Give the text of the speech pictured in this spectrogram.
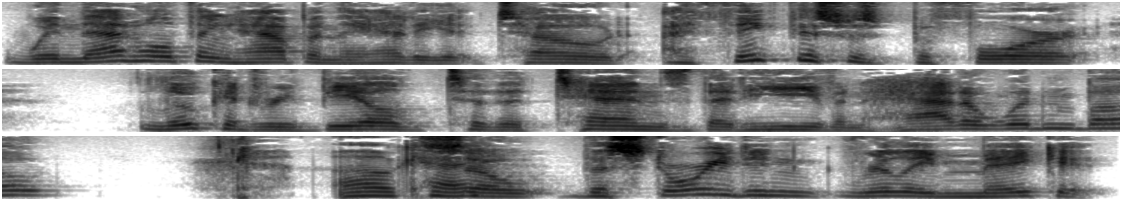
when that whole thing happened, they had to get towed. I think this was before Luke had revealed to the tens that he even had a wooden boat. Okay. So the story didn't really make it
